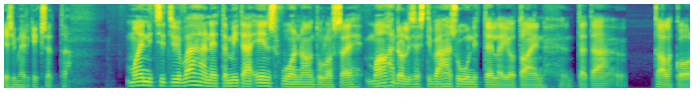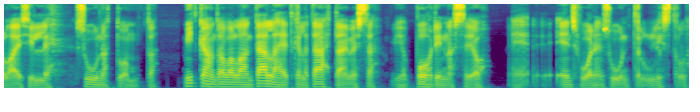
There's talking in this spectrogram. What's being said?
esimerkiksi, että Mainitsit jo vähän, että mitä ensi vuonna on tulossa, eh, mahdollisesti vähän suunnitteilla jotain tätä talkoolaisille suunnattua, mutta mitkä on tavallaan tällä hetkellä tähtäimessä ja pohdinnassa jo eh, ensi vuoden suunnittelulistalla?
